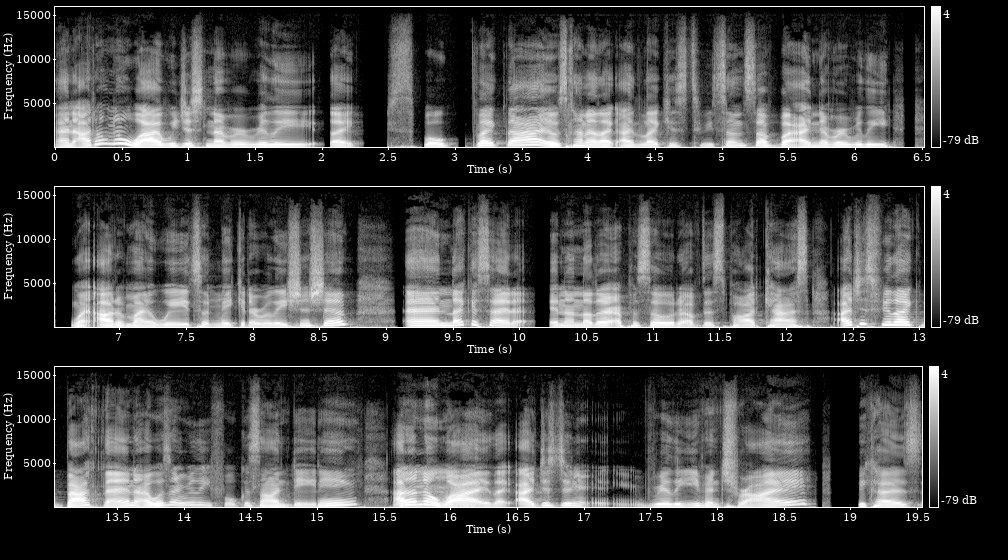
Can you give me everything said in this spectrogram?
And I don't know why we just never really like spoke like that. It was kind of like I'd like his tweets and stuff, but I never really went out of my way to make it a relationship. And like I said in another episode of this podcast, I just feel like back then I wasn't really focused on dating. I don't know Mhm. why. Like I just didn't really even try because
